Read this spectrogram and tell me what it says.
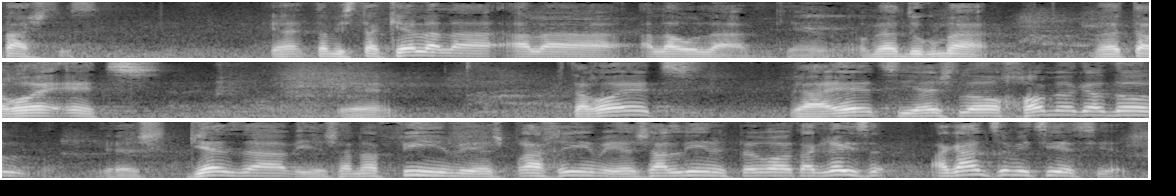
פשטוס. כן? אתה מסתכל על, ה, על, ה, על העולם, כן? אומר דוגמה, אומר, אתה רואה עץ, כן? אתה רואה עץ, והעץ יש לו חומר גדול, יש גזע ויש ענפים ויש פרחים ויש עלים, פירות, הגרייסה, הגנצה מציאס יש.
